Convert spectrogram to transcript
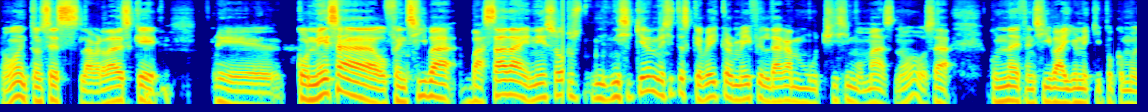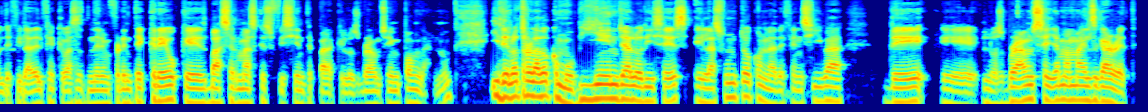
¿no? Entonces, la verdad es que eh, con esa ofensiva basada en eso, pues ni siquiera necesitas que Baker Mayfield haga muchísimo más, ¿no? O sea, con una defensiva y un equipo como el de Filadelfia que vas a tener enfrente, creo que va a ser más que suficiente para que los Browns se impongan, ¿no? Y del otro lado, como bien ya lo dices, el asunto con la defensiva de eh, los Browns se llama Miles Garrett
